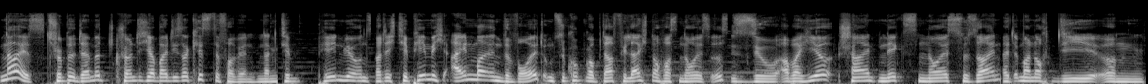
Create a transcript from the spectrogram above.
Nice. Triple Damage könnte ich ja bei dieser Kiste verwenden. Dann TPen wir uns... Warte, ich TP mich einmal in The Void, um zu gucken, ob da vielleicht noch was Neues ist. So, aber hier scheint nichts Neues zu sein. Halt immer noch die, ähm,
